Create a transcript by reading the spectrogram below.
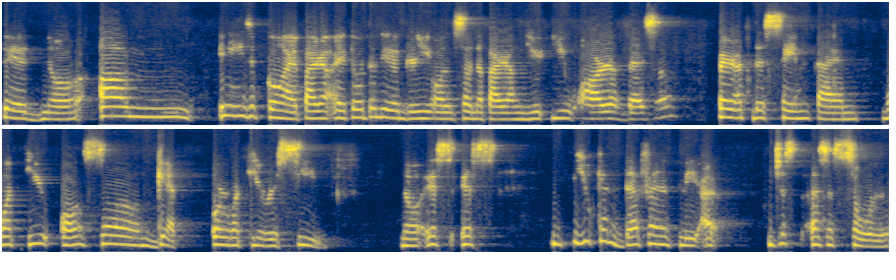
did, no? Um, iniisip ko nga, eh, parang I totally agree also na parang you, you are a vessel, pero at the same time, what you also get or what you receive, no, is, is you can definitely, uh, just as a soul,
